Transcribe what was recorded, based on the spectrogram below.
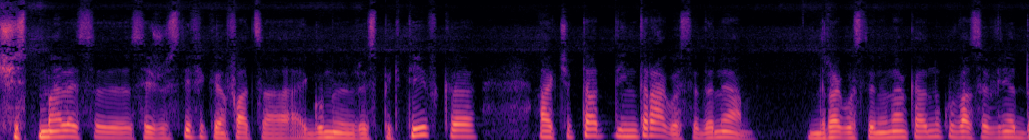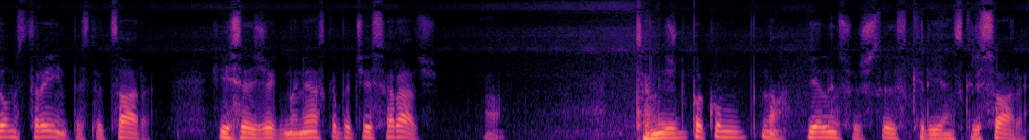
Da? Și mai ales se justifică în fața egumenului respectiv că a acceptat din dragoste de neam. Din dragoste de neam ca nu cumva să vină domn străin peste țară și să jegmănească pe cei săraci. Da? Înțelegi? După cum na, el însuși se scrie în scrisoare.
